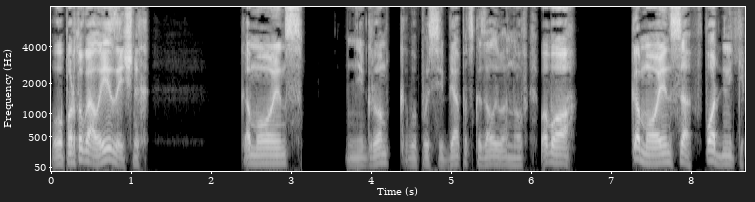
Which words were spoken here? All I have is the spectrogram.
у португалоязычных? — Камоинс. Негромко, как бы про себя подсказал Иванов. — Во-во! Камоинса в подлиннике.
